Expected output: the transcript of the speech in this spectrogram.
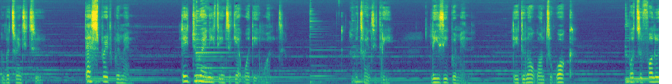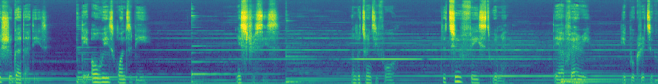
Number 22, desperate women. They do anything to get what they want. Number 23, lazy women they do not want to walk, but to follow sugar daddies. They always want to be mistresses. Number 24. The two faced women. They are very hypocritical.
